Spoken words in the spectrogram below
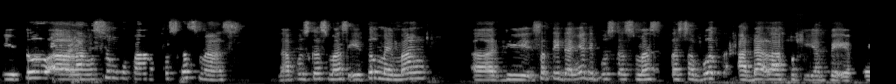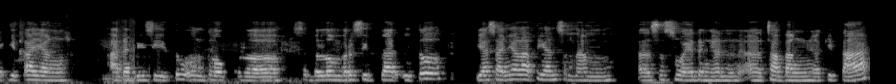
itu uh, langsung ke puskesmas. Nah puskesmas itu memang uh, di setidaknya di puskesmas tersebut adalah pegiat BEP kita yang ada di situ untuk uh, sebelum bersibgar itu biasanya latihan senam uh, sesuai dengan uh, cabang kita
